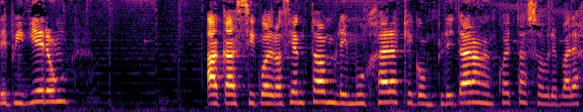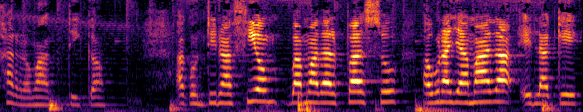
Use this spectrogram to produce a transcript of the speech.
Le pidieron a casi 400 hombres y mujeres que completaran encuestas sobre parejas románticas. A continuación vamos a dar paso a una llamada en la que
